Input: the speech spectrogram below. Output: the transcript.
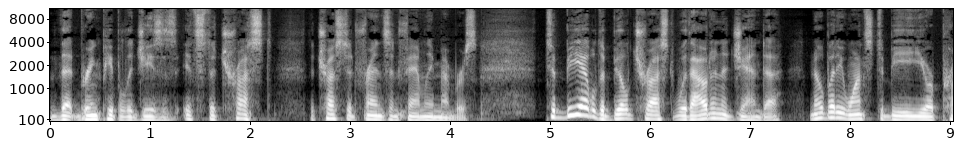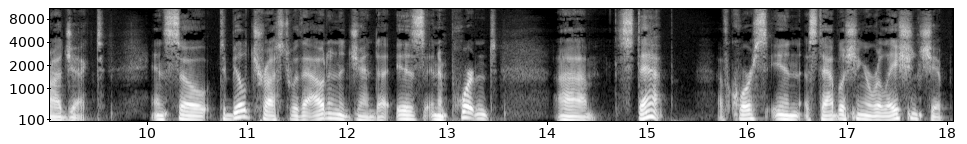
that bring people to Jesus. It's the trust, the trusted friends and family members to be able to build trust without an agenda, nobody wants to be your project. And so to build trust without an agenda is an important uh, step, of course, in establishing a relationship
